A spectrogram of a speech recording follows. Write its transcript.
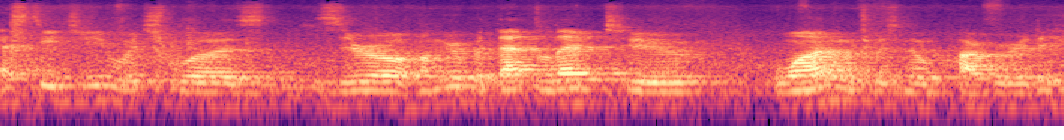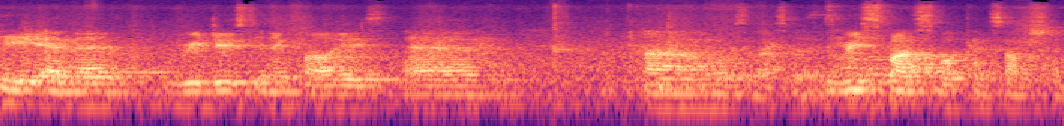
SDG, which was zero hunger, but that led to one, which was no poverty, and then reduced inequalities and um, responsible consumption.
